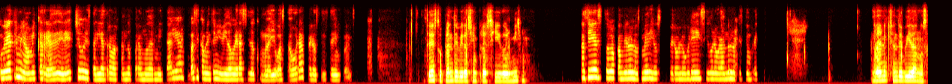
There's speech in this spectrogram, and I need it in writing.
Hubiera terminado mi carrera de Derecho, estaría trabajando para mudarme a Italia. Básicamente mi vida hubiera sido como la llevo hasta ahora, pero sin ser influencer. Entonces tu plan de vida siempre ha sido el mismo. Así es, solo cambiaron los medios, pero logré y sigo logrando lo que siempre quise. Gran lección de vida nos,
